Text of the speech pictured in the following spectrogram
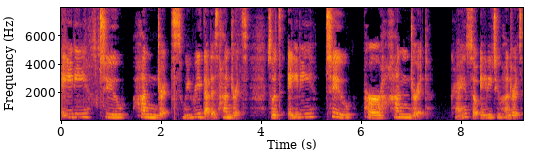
82 hundredths. We read that as hundredths. So it's 82 per hundred. Okay, so 82 hundredths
